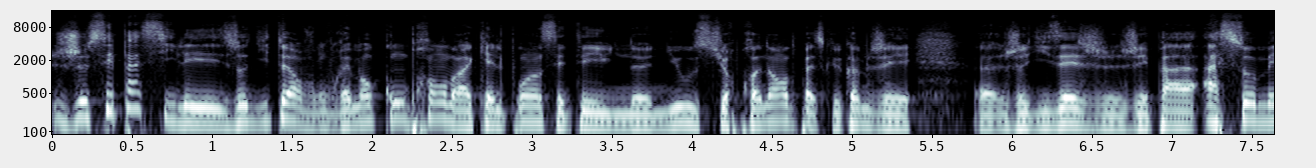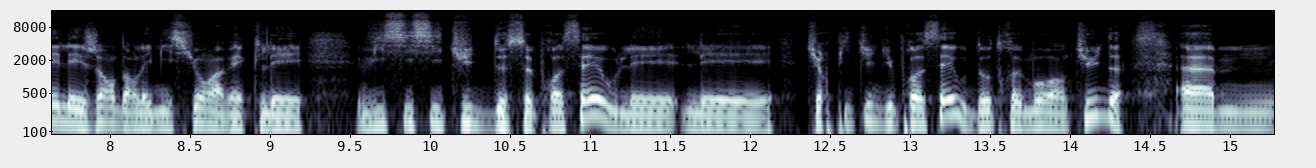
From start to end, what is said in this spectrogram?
je sais pas si les auditeurs vont vraiment comprendre à quel point c'était une news surprenante parce que comme j'ai, euh, je disais, je, j'ai pas assommé les gens dans l'émission avec les vicissitudes de ce procès ou les, les turpitudes du procès ou d'autres mots en tude, euh,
